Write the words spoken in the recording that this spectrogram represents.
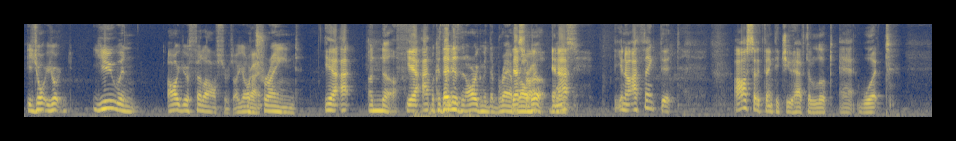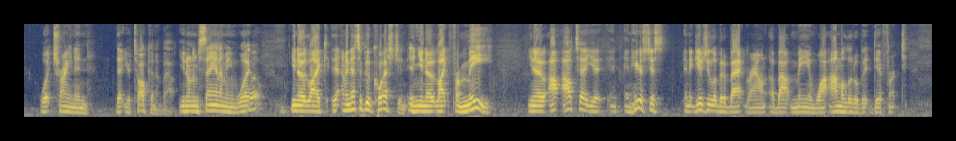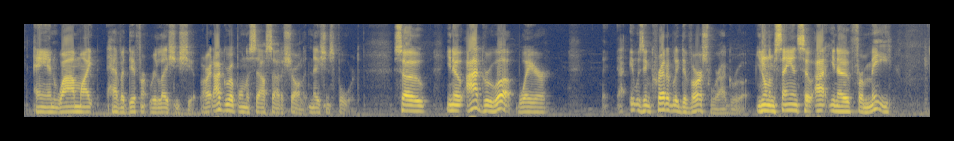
Is your your you and all your fellow officers are y'all Right. trained Yeah, I, enough? Yeah, I- because that is an argument that Brad brought right. up. and I, you know, I think that I also think that you have to look at what what training that you're talking about. You know what I'm saying? I mean, what Well- you know, like I mean, that's a good question. And you know, like for me, you know, I'll, I'll tell you, and, and here's just, and it gives you a little bit of background about me and why I'm a little bit different. And why I might have a different relationship. All right, I grew up on the south side of Charlotte, Nations Ford. So, you know, I grew up where it was incredibly diverse where I grew up. You know what I'm saying? So I, you know, for me,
